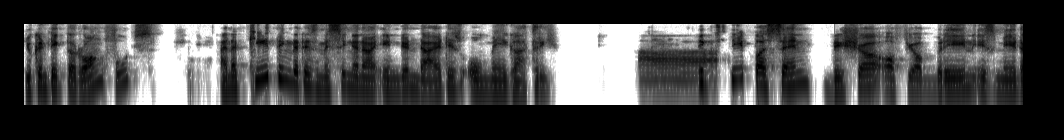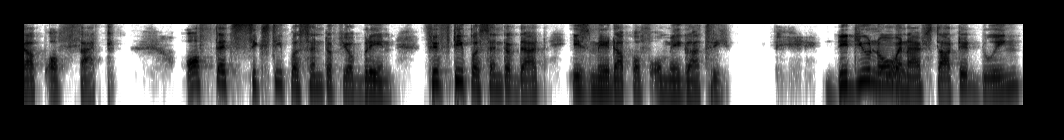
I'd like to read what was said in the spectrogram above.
You can take the wrong foods. And a key thing that is missing in our Indian diet is omega 3. Uh, 60% Disha of your brain is made up of fat. Of that 60% of your brain, 50% of that is made up of omega 3. Did you know when oh. I've started doing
